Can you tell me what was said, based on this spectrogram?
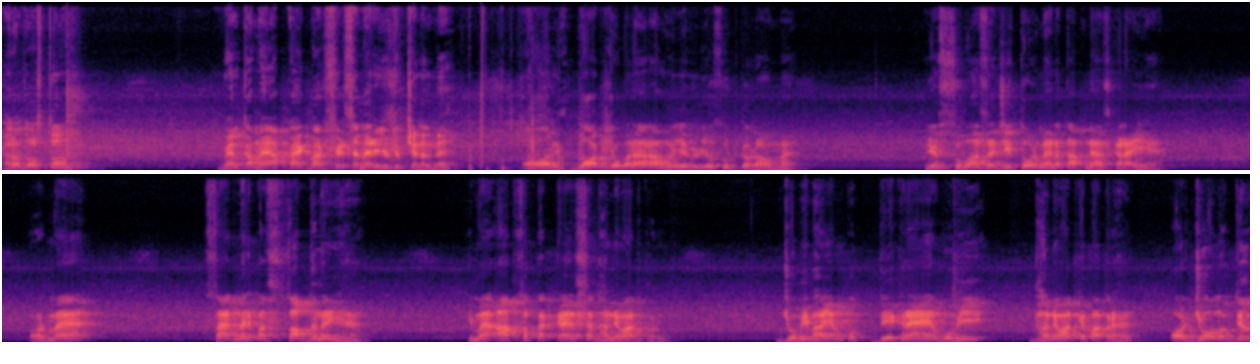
हेलो दोस्तों, वेलकम है आपका एक बार फिर से मेरे यूट्यूब चैनल में। और इस ब्लॉग जो बना रहा हूँ, ये वीडियो शूट कर रहा हूँ मैं। ये सुबह से जी तोड़ मेहनत आपने आज कराई है। और मैं, शायद मेरे पास शब्द नहीं है कि मैं आप सबका कैसे धन्यवाद करूँ। जो भी भाई हमको देख रहे हैं, वो भी धन्यवाद के पात्र हैं। और जो लोग दिल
